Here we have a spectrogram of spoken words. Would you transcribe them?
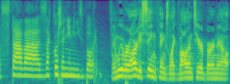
stává zakořeněný sbor. And we were already seeing things like volunteer burnout,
